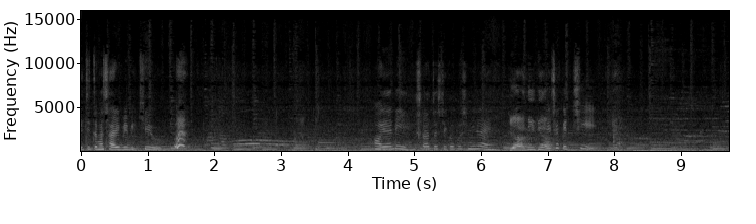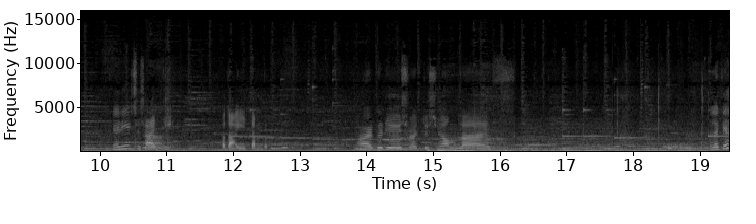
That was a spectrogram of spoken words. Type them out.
Citi tengah cari BBQ. Oh, ya ni. 139. Ya ni Dia dia macam kecil. Yang ni macam cantik. Kotak hitam tu. Harga dia 119. Lagi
